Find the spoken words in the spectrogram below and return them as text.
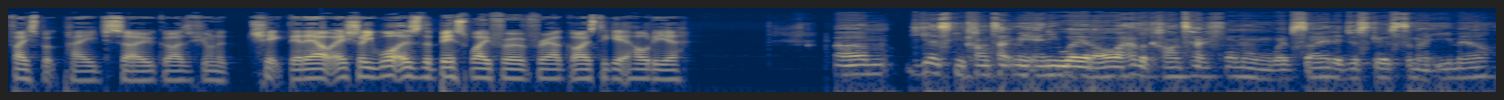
Facebook page. So, guys, if you want to check that out, actually, what is the best way for, for our guys to get hold of you? Um, you guys can contact me any way at all. I have a contact form on my website. It just goes to my email.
